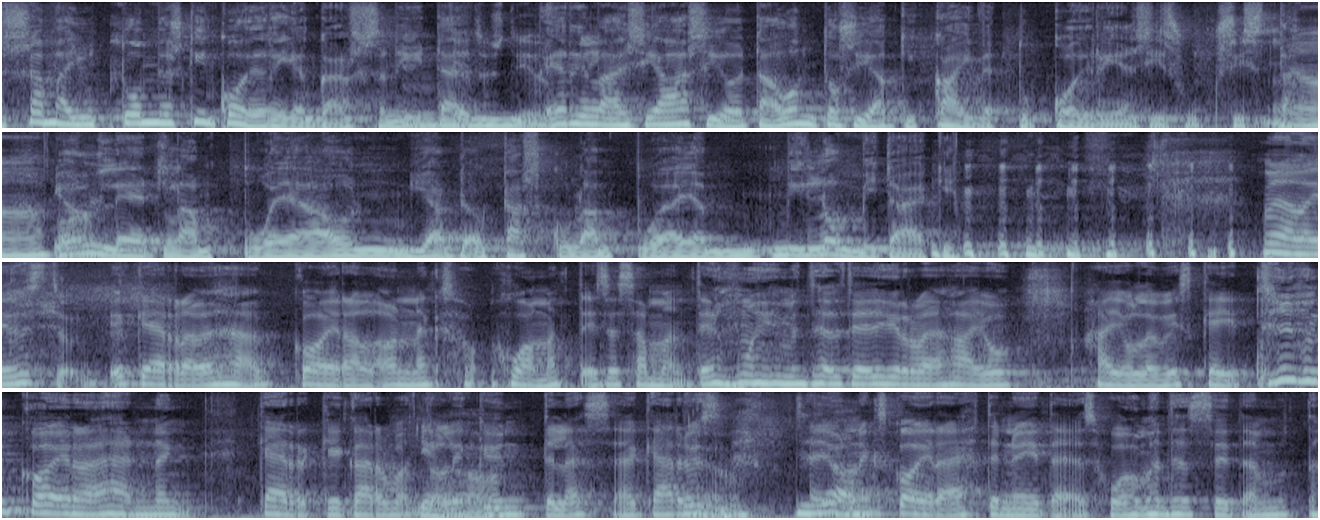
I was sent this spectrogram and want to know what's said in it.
sama juttu on myöskin koirien kanssa. Niitä tietysti joo. erilaisia asioita on tosiaankin kaivettu koirien sisuksista. On LED-lamppuja on ja taskulamppuja ja milloin mitäkin. Meillä oli just kerran vähän koiralla, onneksi huomattiin se saman tien. Mua ihmeteltiin, että hirveä haju, haju levisi koira ja hänen kärkikarvat Joo. oli kynttilässä ja kärrys. Se ei Joo. onneksi koira ehtinyt itse edes huomata sitä, mutta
